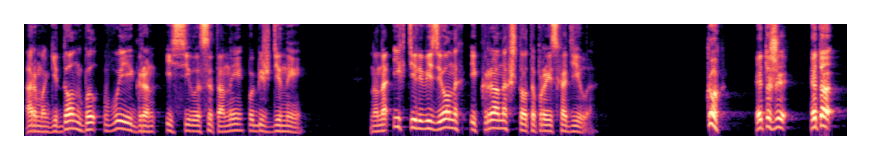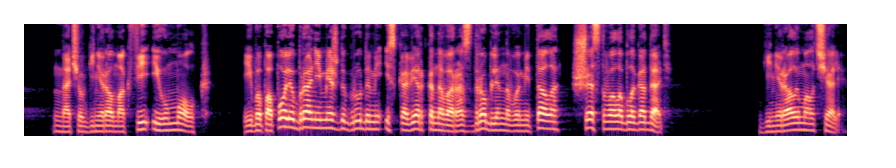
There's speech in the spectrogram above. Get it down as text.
Армагеддон был выигран, и силы сатаны побеждены. Но на их телевизионных экранах что-то происходило. «Как? Это же... это...» Начал генерал Макфи и умолк, ибо по полю брани между грудами исковерканного раздробленного металла шествовала благодать. Генералы молчали.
